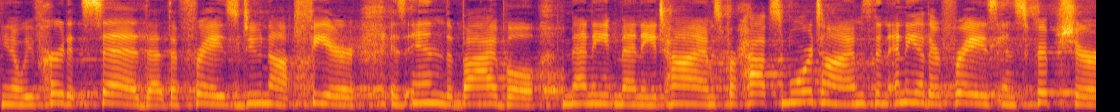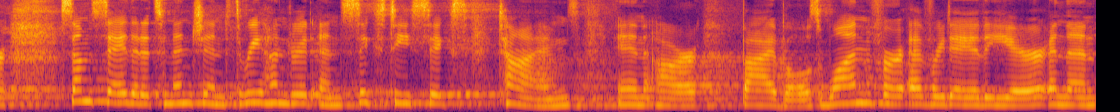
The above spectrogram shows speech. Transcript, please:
You know, we've heard it said that the phrase do not fear is in the Bible many, many times, perhaps more times than any other phrase in Scripture. Some say that it's mentioned 366 times in our Bibles, one for every day of the year, and then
